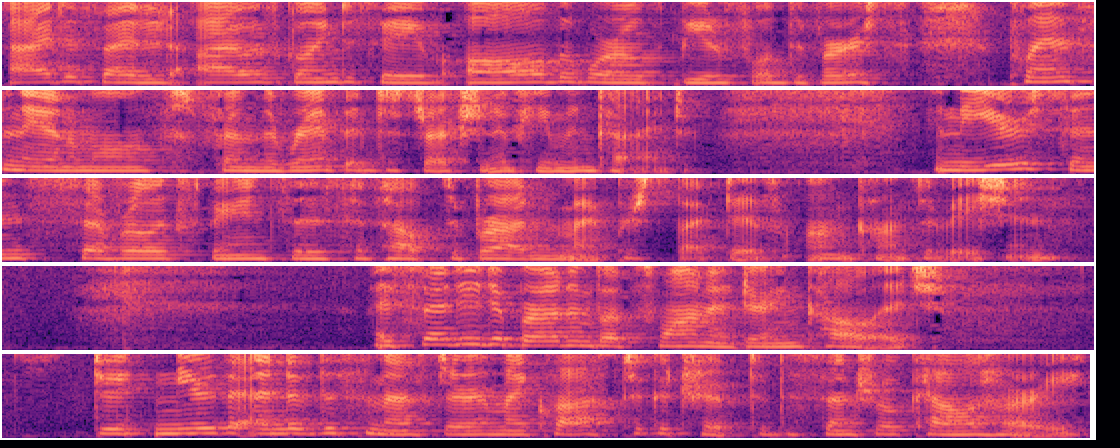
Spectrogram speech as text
I decided I was going to save all the world's beautiful, diverse plants and animals from the rampant destruction of humankind. In the years since, several experiences have helped to broaden my perspective on conservation. I studied abroad in Botswana during college. Near the end of the semester, my class took a trip to the central Kalahari,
